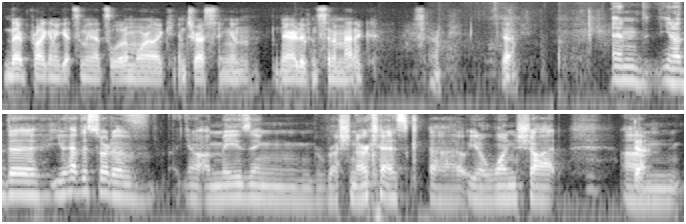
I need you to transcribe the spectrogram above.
they're probably gonna get something that's a little more like interesting and narrative and cinematic. So, yeah. And you know the you have this sort of you know amazing Russian esque uh, you know one shot um,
